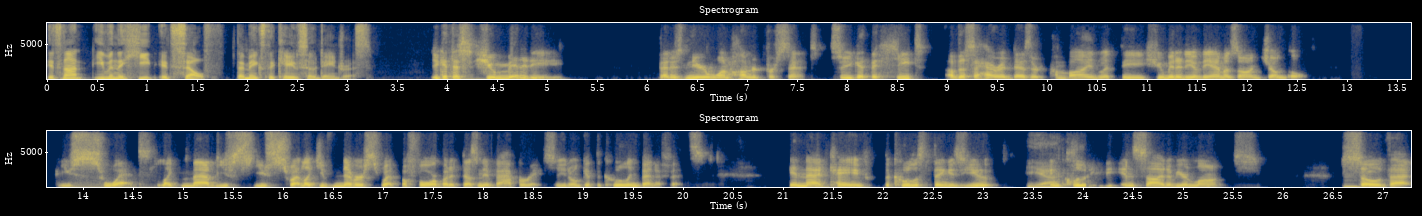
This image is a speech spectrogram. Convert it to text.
it's not even the heat itself that makes the cave so dangerous. You get this humidity that is near 100%. So you get the heat of the Sahara Desert combined with the humidity of the Amazon jungle. And you sweat like mad. You, you sweat like you've never sweat before, but it doesn't evaporate. So you don't get the cooling benefits. in that cave, the coolest thing is you, Yeah. including the inside of your lungs. Hmm. So that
